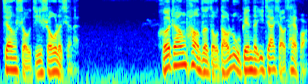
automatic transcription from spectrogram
将手机收了起来，和张胖子走到路边的一家小菜馆。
